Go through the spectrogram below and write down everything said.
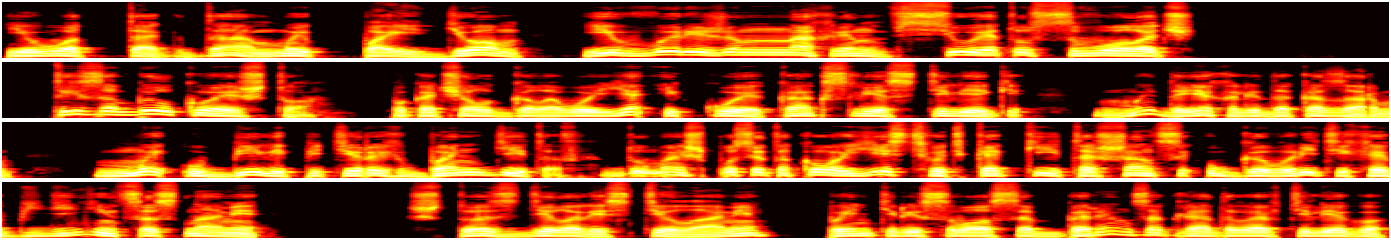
И вот тогда мы пойдем и вырежем нахрен всю эту сволочь. Ты забыл кое-что. Покачал головой я и кое-как слез с телеги. Мы доехали до казарм. Мы убили пятерых бандитов. Думаешь, после такого есть хоть какие-то шансы уговорить их объединиться с нами? Что сделали с телами? Поинтересовался Берен, заглядывая в телегу.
